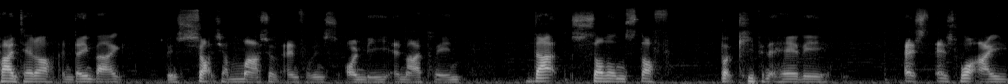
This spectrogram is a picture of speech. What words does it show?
Pantera and Dimebag has been such a massive influence on me and my playing. That southern stuff, but keeping it heavy, it's it's what I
